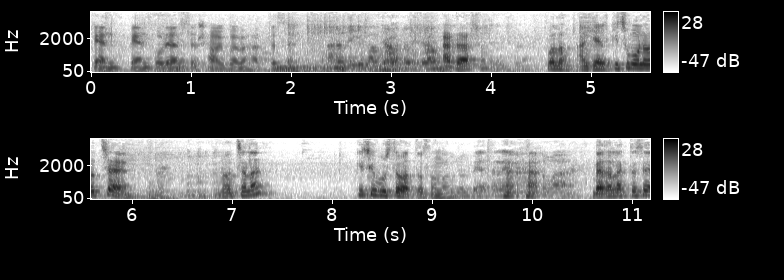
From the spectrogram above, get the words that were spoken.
প্যান প্যান পরে আছে স্বাভাবিকভাবে হাঁটতেছে। হাঁটো আসো। বলো আঙ্কেল কিছু মনে হচ্ছে? মনে হচ্ছে না? কিছু বুঝতে পারতেছো না। লাগছে তোমার? ব্যথা লাগতেছে?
